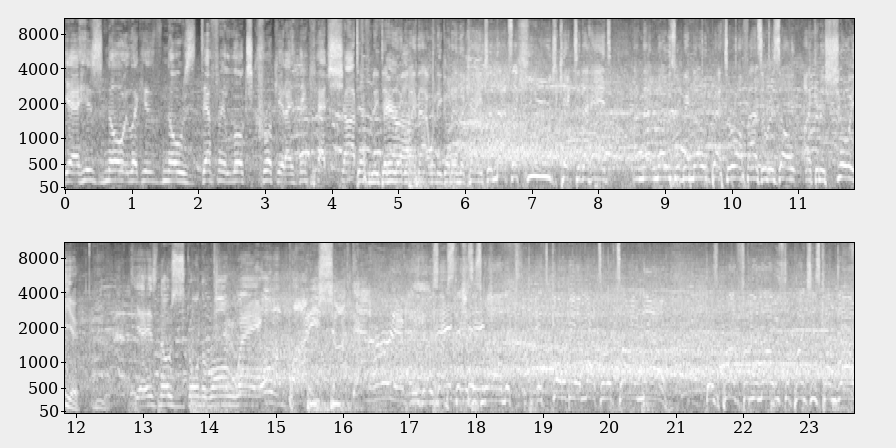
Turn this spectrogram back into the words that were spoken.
Yeah, his nose, like his nose, definitely looks crooked. I think that shot Definitely didn't look like that when he got in the cage. And that's a huge kick to the head. And that nose will be no better off as a result, I can assure you. Yeah, his nose is going the wrong way. Oh, a body shot that hurt him. And he goes upstairs as well. And it's, it's got to be a matter of time now. There's blood from the nose. The punches come down.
